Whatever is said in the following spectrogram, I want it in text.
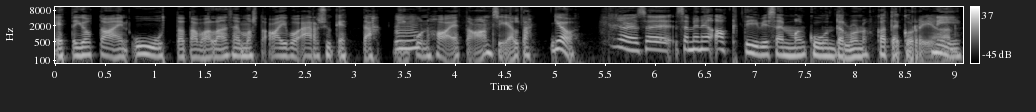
että jotain uutta tavallaan semmoista aivoärsykettä mm-hmm. niin kun haetaan sieltä. Joo, Joo, ja se, se menee aktiivisemman kuuntelun kategoriaan. Niin,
